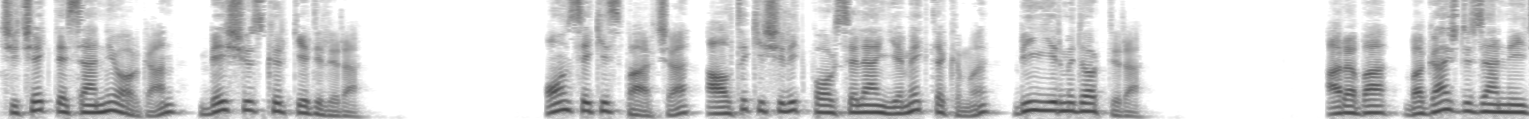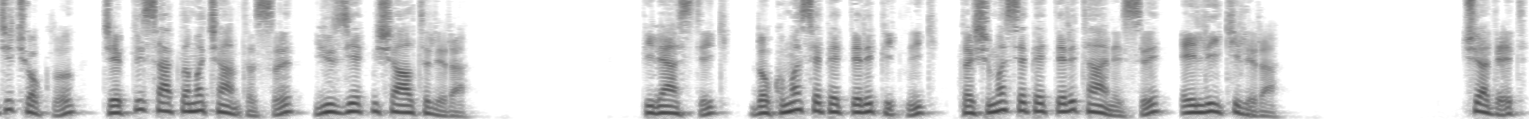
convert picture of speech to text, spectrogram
çiçek desenli yorgan, 547 lira. 18 parça, 6 kişilik porselen yemek takımı, 1024 lira. Araba, bagaj düzenleyici çoklu, cepli saklama çantası, 176 lira. Plastik, dokuma sepetleri piknik, taşıma sepetleri tanesi, 52 lira. 3 adet,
